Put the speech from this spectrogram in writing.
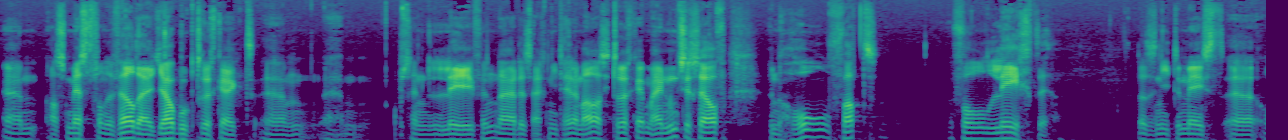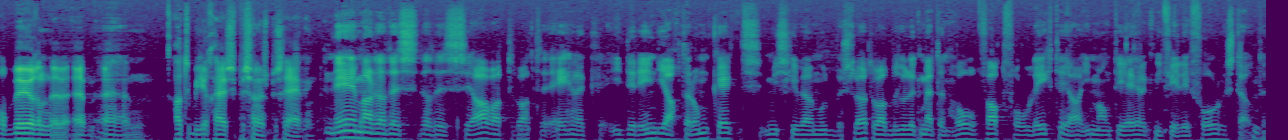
ehm, als Mest van de Velde uit jouw boek terugkijkt um, um, op zijn leven, nou dat is eigenlijk niet helemaal als hij terugkijkt, maar hij noemt zichzelf een hol vat vol leegte. Dat is niet de meest uh, opbeurende uh, autobiografische persoonsbeschrijving. Nee, maar dat is, dat is ja, wat, wat eigenlijk iedereen die achterom kijkt misschien wel moet besluiten. Wat bedoel ik met een hol vat vol leegte? Ja, iemand die eigenlijk niet veel heeft voorgesteld.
